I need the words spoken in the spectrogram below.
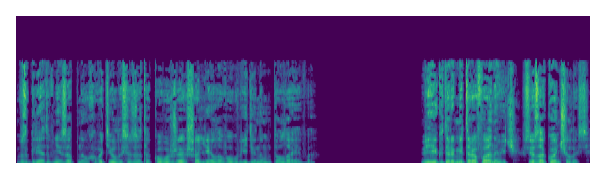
взгляд внезапно ухватился за такого же ошалелого увиденным Тулаева. «Виктор Митрофанович, все закончилось.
